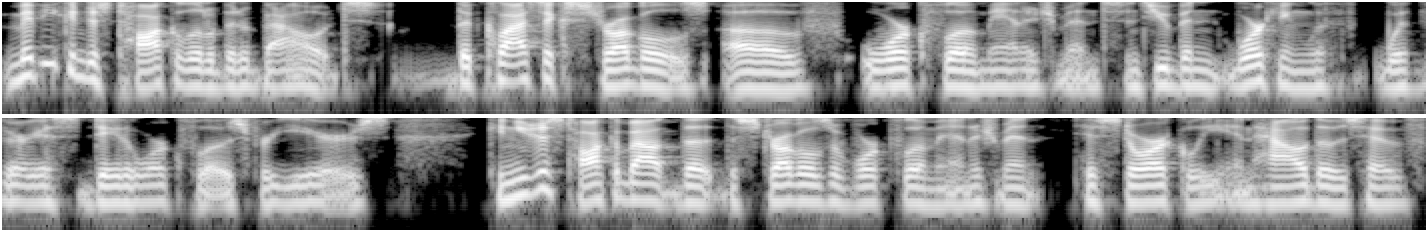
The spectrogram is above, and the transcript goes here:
maybe you can just talk a little bit about the classic struggles of workflow management since you've been working with with various data workflows for years. Can you just talk about the the struggles of workflow management historically and how those have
